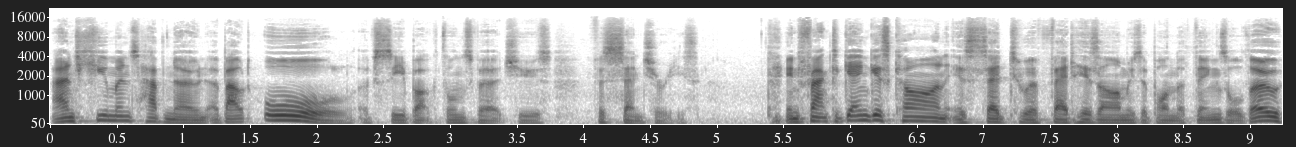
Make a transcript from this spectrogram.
and humans have known about all of sea buckthorn's virtues for centuries. In fact, Genghis Khan is said to have fed his armies upon the things, although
